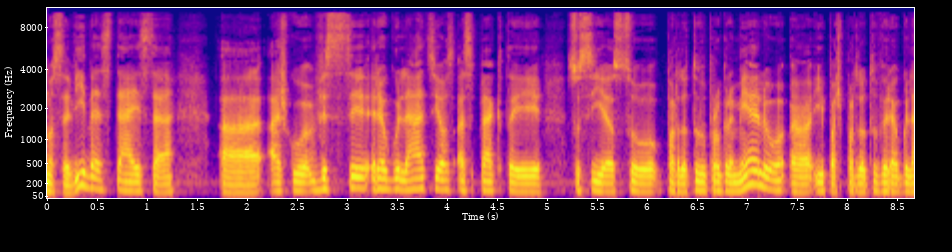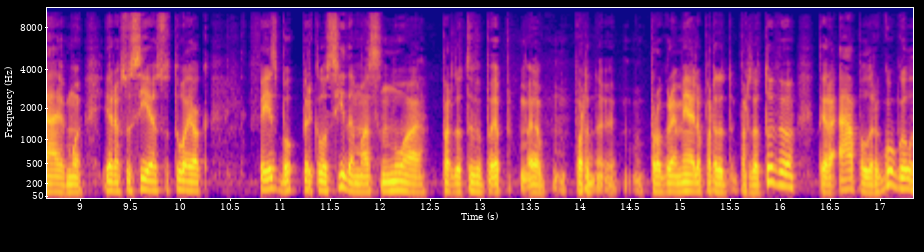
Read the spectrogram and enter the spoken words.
nuosavybės teisę aišku visi reguliacijos aspektai susiję su parduotuvių programėlių ypač parduotuvių reguliavimu yra susiję su tuo jog facebook priklausydamas nuo parduotuvių par programėlių parduotuvių tai yra apple ir google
